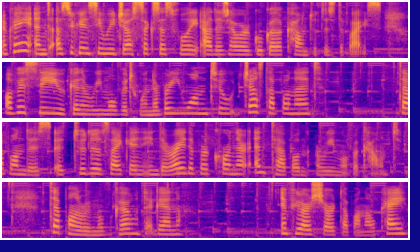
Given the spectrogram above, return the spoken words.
Okay, and as you can see, we just successfully added our Google account to this device. Obviously, you can remove it whenever you want to, just tap on it Tap on this uh, to-dos icon in the right upper corner and tap on remove account. Tap on remove account again. If you are sure, tap on OK.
